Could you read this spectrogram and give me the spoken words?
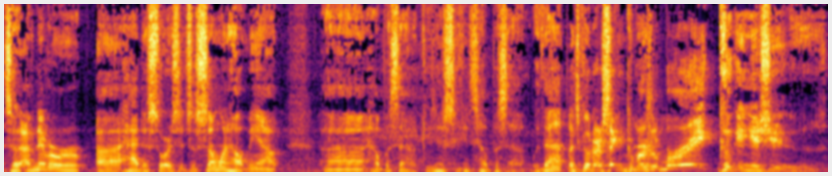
so I've never uh, had to source it. So someone help me out. Uh, help us out. Can you just, just help us out with that? Let's go to our second commercial break. Cooking issues.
